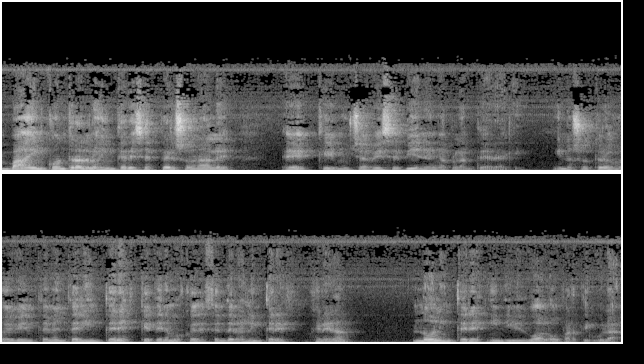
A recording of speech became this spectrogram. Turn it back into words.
va en contra de los intereses personales eh, que muchas veces vienen a plantear aquí. Y nosotros, evidentemente, el interés que tenemos que defender es el interés general, no el interés individual o particular.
